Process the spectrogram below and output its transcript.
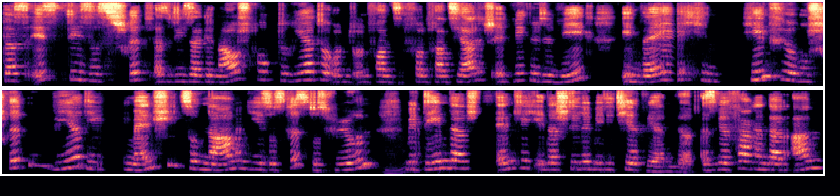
Das ist dieses Schritt, also dieser genau strukturierte und, und von, von Franz Janic entwickelte Weg, in welchen Hinführungsschritten wir die Menschen zum Namen Jesus Christus führen, mhm. mit dem dann endlich in der Stille meditiert werden wird. Also wir fangen dann an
